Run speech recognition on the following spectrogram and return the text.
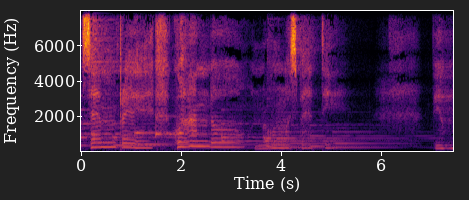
sempre quando non lo aspetti più.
